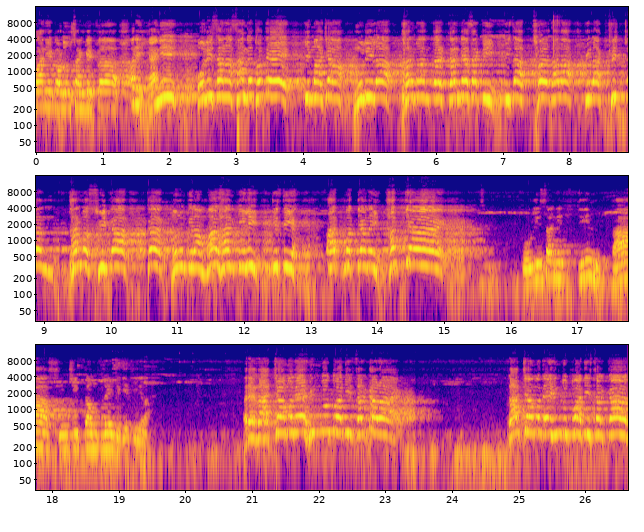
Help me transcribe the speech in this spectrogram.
पाणी काढून सांगितलं. अरे ह्यानी पोलिसांना सांगत होते की माझ्या मुलीला धर्मांतर करण्यासाठी तिचा छळ झाला तिला ख्रिश्चन धर्म स्वीकार कर म्हणून तिला मारहाण केली. की ती आत्महत्या नाही हत्या आहे. पोलिसांनी तीन तास यांची कंप्लेंट घेतली ना. अरे राज्यामध्ये हिंदुत्वादी सरकार आहे. राज्यामध्ये हिंदुत्वादी सरकार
